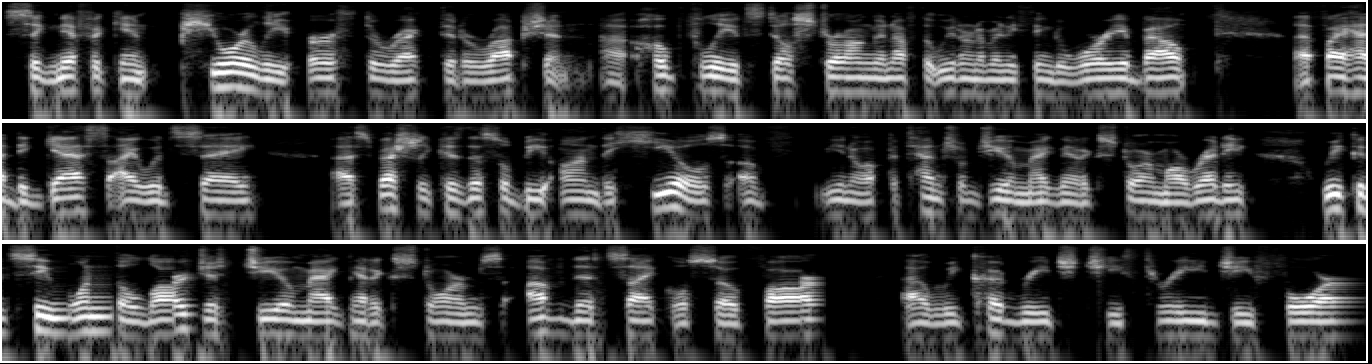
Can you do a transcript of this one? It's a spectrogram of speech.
significant, purely Earth-directed eruption. Uh, hopefully, it's still strong enough that we don't have anything to worry about. If I had to guess, I would say, especially because this will be on the heels of you know a potential geomagnetic storm already, we could see one of the largest geomagnetic storms of this cycle so far. Uh, we could reach G3, G4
